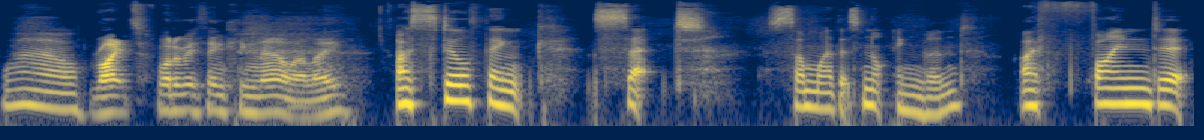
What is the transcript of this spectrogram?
Wow. Right, what are we thinking now, Ellie? I still think set somewhere that's not England. I find it.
